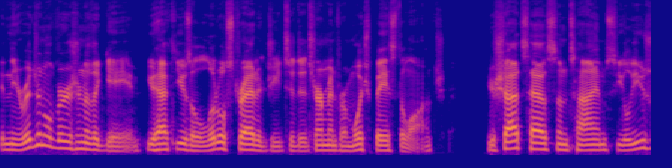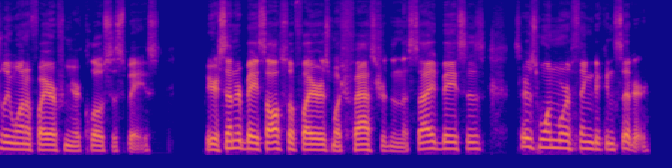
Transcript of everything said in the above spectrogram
In the original version of the game, you have to use a little strategy to determine from which base to launch. Your shots have some time, so you'll usually want to fire from your closest base. But your center base also fires much faster than the side bases, so there's one more thing to consider.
